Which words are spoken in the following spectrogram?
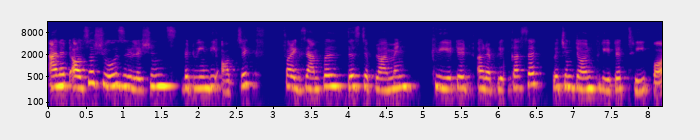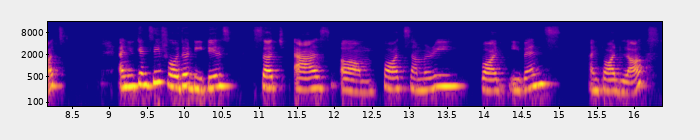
and it also shows relations between the objects. For example, this deployment created a replica set, which in turn created three pods. And you can see further details such as um, pod summary, pod events, and pod logs.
